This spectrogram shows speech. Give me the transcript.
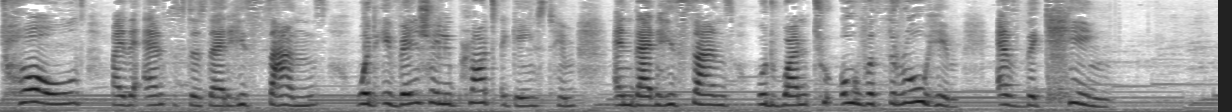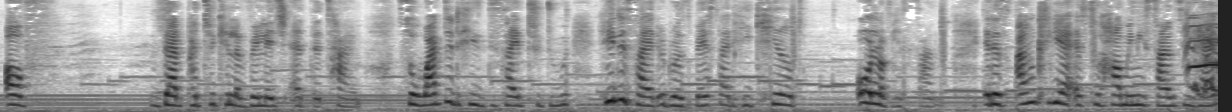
told by the ancestors that his sons would eventually plot against him and that his sons would want to overthrow him as the king of that particular village at the time. So what did he decide to do? He decided it was best that he killed all of his sons. It is unclear as to how many sons he had,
